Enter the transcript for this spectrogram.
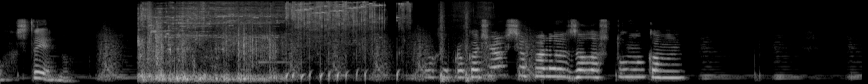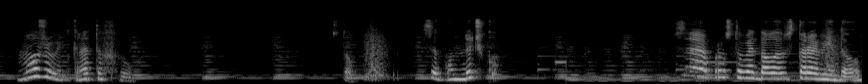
Фух, встигну. Трохи прокачався перед залаштунками. Можу відкрити фрукт. Стоп. Секундочку. Все, я просто видалив старе відео.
